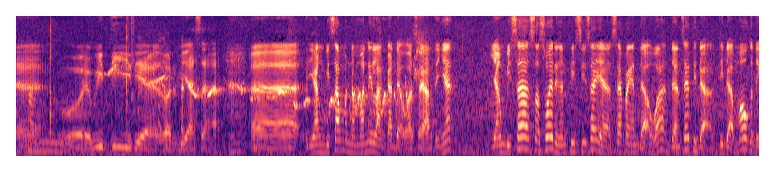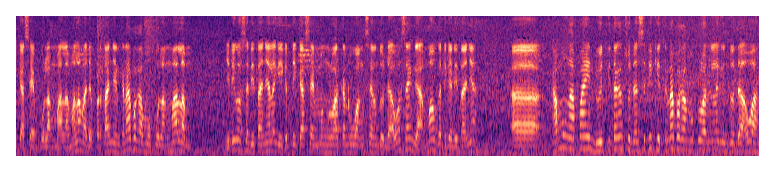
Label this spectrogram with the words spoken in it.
Wah, witty dia luar biasa. Eh, yang bisa menemani langkah dakwah saya artinya yang bisa sesuai dengan visi saya. Saya pengen dakwah dan saya tidak tidak mau ketika saya pulang malam-malam ada pertanyaan kenapa kamu pulang malam. Jadi nggak usah ditanya lagi ketika saya mengeluarkan uang saya untuk dakwah saya nggak mau ketika ditanya "E, kamu ngapain duit kita kan sudah sedikit kenapa kamu keluarin lagi untuk dakwah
